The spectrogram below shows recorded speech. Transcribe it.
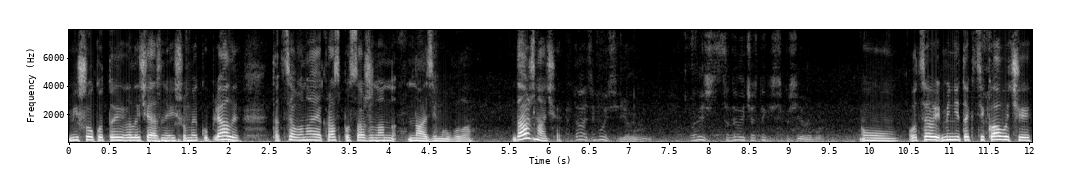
мішок отої величезний, що ми купляли, так це вона якраз посаджена на зиму була. Да ж наче? Так, да, зимою сіяли. Вони ж садили часник і посіяли морку. О, оце мені так цікаво, чи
